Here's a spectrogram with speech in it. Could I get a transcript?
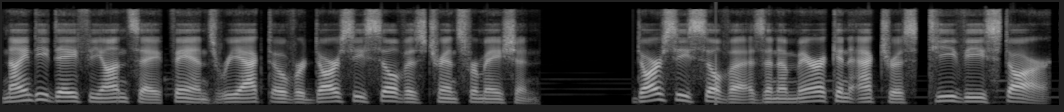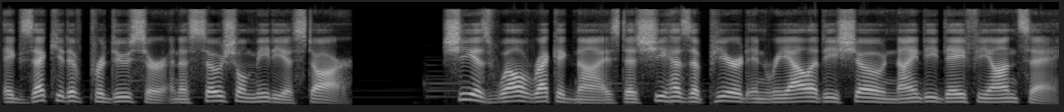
90 Day Fiancé fans react over Darcey Silva's transformation. Darcey Silva is an American actress, TV star, executive producer and a social media star. She is well recognized as she has appeared in reality show 90 Day Fiancé.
